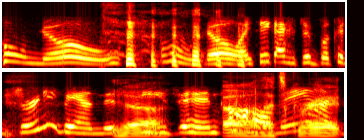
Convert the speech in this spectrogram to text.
Oh no! Oh no! I think I have to book a Journey band this Yeah. season. Oh, Oh, that's man! great.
